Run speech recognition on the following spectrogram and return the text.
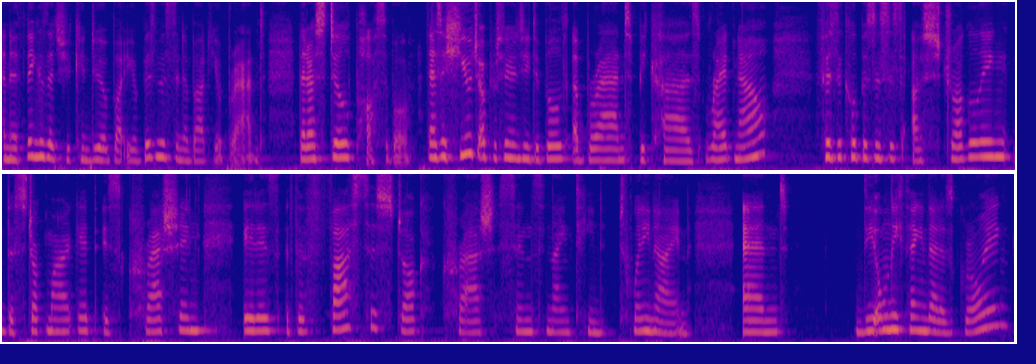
and the things that you can do about your business and about your brand that are still possible. There's a huge opportunity to build a brand because right now, physical businesses are struggling. The stock market is crashing. It is the fastest stock crash since 1929. And the only thing that is growing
